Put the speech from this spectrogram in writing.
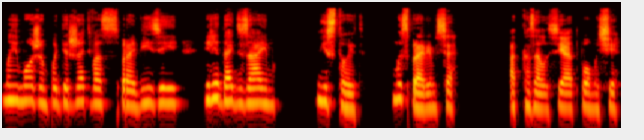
Мы можем поддержать вас с провизией или дать займ. Не стоит, мы справимся. отказалась я от помощи.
